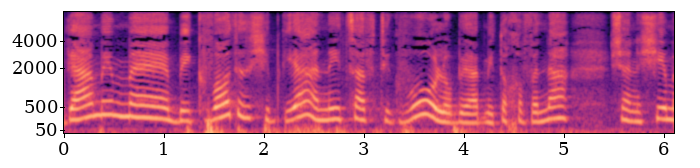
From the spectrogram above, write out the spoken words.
גם אם uh, בעקבות איזושהי פגיעה אני הצבתי גבול, או מתוך הבנה שאנשים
